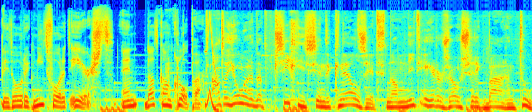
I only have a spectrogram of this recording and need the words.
dit hoor ik niet voor het eerst. En dat kan kloppen. Het aantal jongeren dat psychisch in de knel zit nam niet eerder zo schrikbarend toe.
